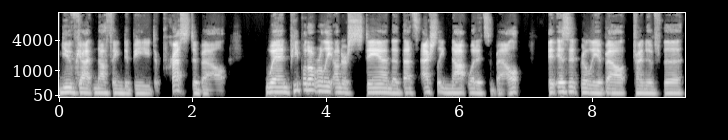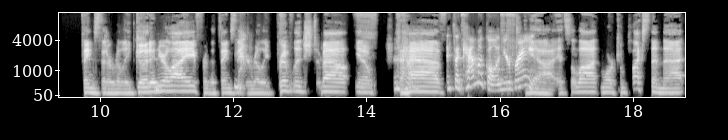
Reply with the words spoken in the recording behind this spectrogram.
you've got nothing to be depressed about when people don't really understand that that's actually not what it's about. It isn't really about kind of the things that are really good in your life or the things that you're really privileged about, you know, to uh-huh. have. It's a chemical in your brain. Yeah, it's a lot more complex than that.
